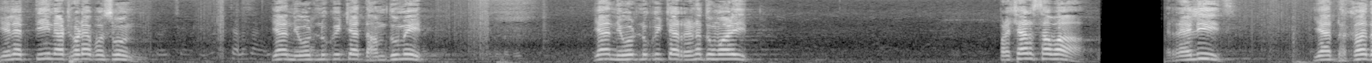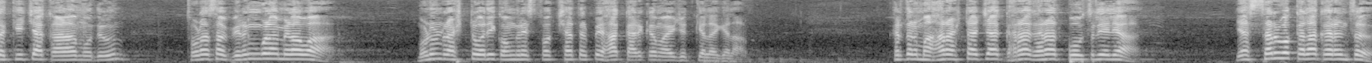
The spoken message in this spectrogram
गेल्या तीन आठवड्यापासून या निवडणुकीच्या धामधुमीत या निवडणुकीच्या रणधुमाळीत प्रचार सभा रॅलीज या धकाधकीच्या काळामधून थोडासा विरंगुळा मिळावा म्हणून राष्ट्रवादी काँग्रेस पक्षातर्फे हा कार्यक्रम आयोजित केला गेला. खरं तर महाराष्ट्राच्या घराघरात पोहोचलेल्या या सर्व कलाकारांचं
